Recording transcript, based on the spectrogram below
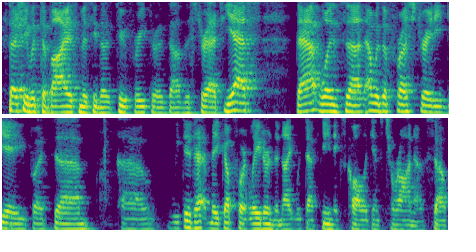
Especially with Tobias missing those two free throws out the stretch. Yes, that was uh, that was a frustrating game, but um, uh, we did have, make up for it later in the night with that Phoenix call against Toronto. So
